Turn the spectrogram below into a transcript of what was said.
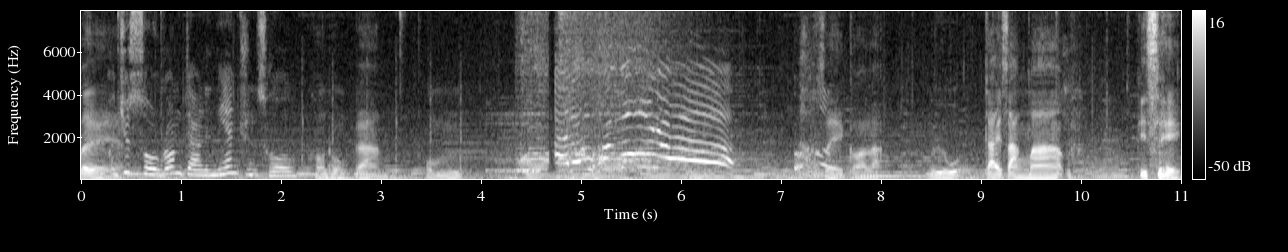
เลย I just saw Ron down in the entrance hall. ห้องโถงกลาง ผมเสกก่อนละ ไม่รู้ใจสั่งมาพี่เสก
